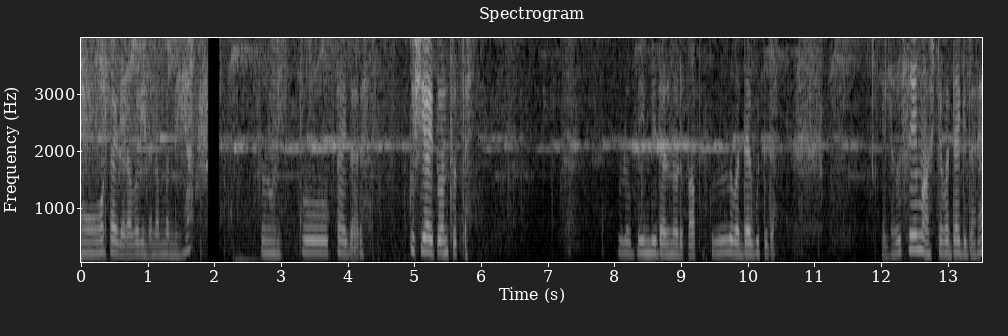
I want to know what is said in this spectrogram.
ನೋಡ್ತಾ ಇದ್ದಾರೆ ಅವಾಗಿಂದ ನಮ್ಮನ್ನೇ ಸೊ ನೋಡಿ, ಹೋಗ್ತಾ ಇದ್ದಾರೆ. ಖುಷಿಯಾಯಿತು ಅನಿಸುತ್ತೆ. ಇವಳೊಬ್ಳು ಹಿಂದಿದ್ದಾಳೆ ನೋಡಿ, ಪಾಪ ಫುಲ್ ಒದ್ದೆಯಾಗ್ಬಿಟ್ಟಿದೆ ಎಲ್ಲರೂ ಸೇಮ್ ಅಷ್ಟೇ ಒದ್ದೆಯಾಗಿದ್ದಾರೆ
